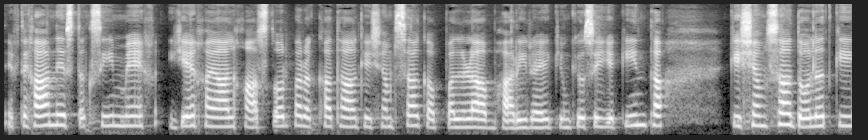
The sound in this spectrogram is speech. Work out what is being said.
इफ्तार ने इस तकसीम में यह ख्याल ख़ास तौर पर रखा था कि शमसा का पलड़ा भारी रहे, क्योंकि उसे यकीन था कि शमसा दौलत की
